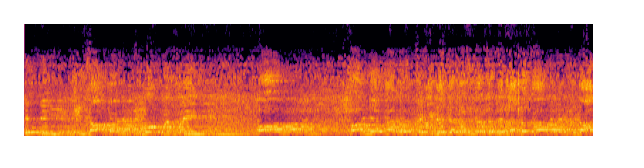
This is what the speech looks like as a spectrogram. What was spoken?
डिप्टी सांसद डिप्टी लोक और और कांग्रेस कमेटी के जनरल सेक्रेटरी मेंबर साहब सुधार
